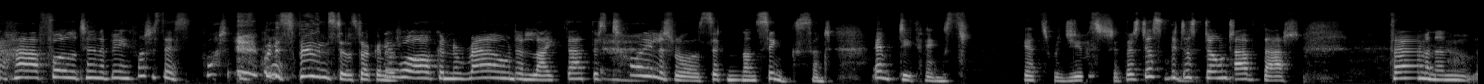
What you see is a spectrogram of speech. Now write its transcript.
a half full tin of beans. What is this? What is with a spoon still stuck in You're it. walking around and like that. There's toilet rolls sitting on sinks and empty things gets reduced. There's just they just don't have that feminine.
